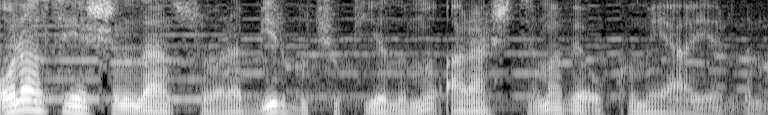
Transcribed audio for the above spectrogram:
16 yaşından sonra bir buçuk yılımı araştırma ve okumaya ayırdım.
